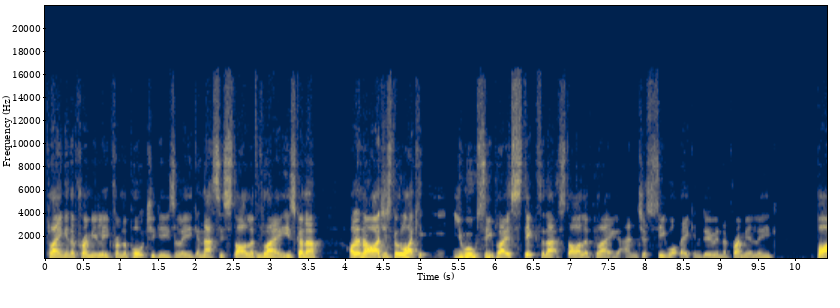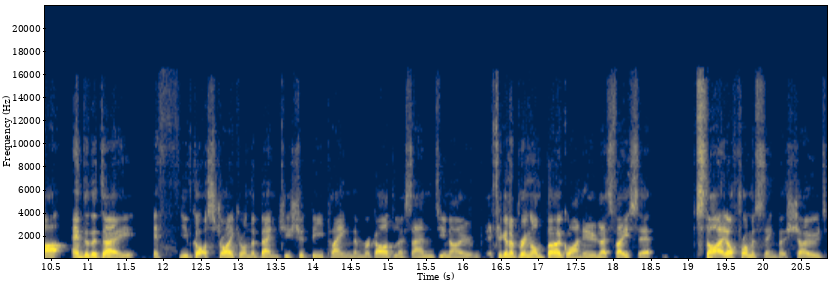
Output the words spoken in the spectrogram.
playing in the Premier League from the Portuguese league, and that's his style of mm. play. Mm. He's gonna. I don't know. I just feel like you will see players stick to that style of play and just see what they can do in the Premier League. But end of the day, if you've got a striker on the bench, you should be playing them regardless. And you know, if you're going to bring on Bergwijn, who let's face it, started off promising but showed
